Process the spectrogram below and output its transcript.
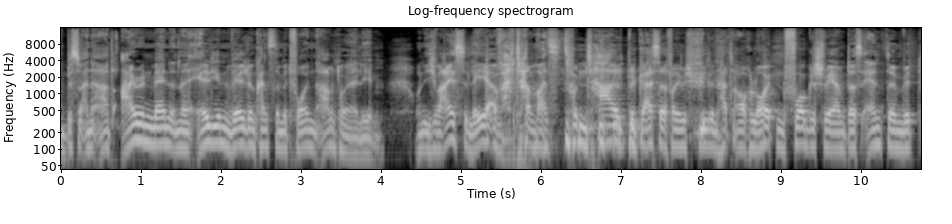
bist du eine Art Iron Man in einer Alien-Welt und kannst damit Freunden Abenteuer erleben. Und ich weiß, Leia war damals total begeistert von dem Spiel und hat auch Leuten vorgeschwärmt, dass Anthem wird,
